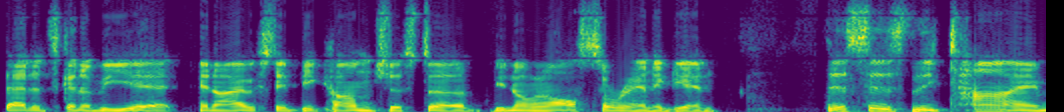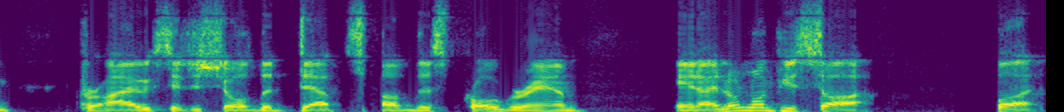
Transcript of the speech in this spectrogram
that it's going to be it and Iowa State becomes just a, you know, an also ran again. This is the time for Iowa State to show the depth of this program. And I don't know if you saw it, but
